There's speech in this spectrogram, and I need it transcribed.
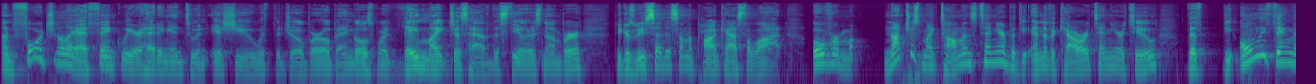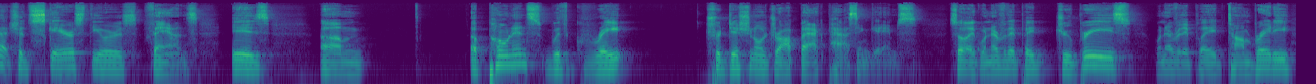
Unfortunately, I think we are heading into an issue with the Joe Burrow Bengals where they might just have the Steelers number because we've said this on the podcast a lot. Over not just Mike Tomlin's tenure, but the end of the Cowher tenure too. The the only thing that should scare Steelers fans is um, opponents with great traditional drop back passing games. So like whenever they played Drew Brees, whenever they played Tom Brady,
